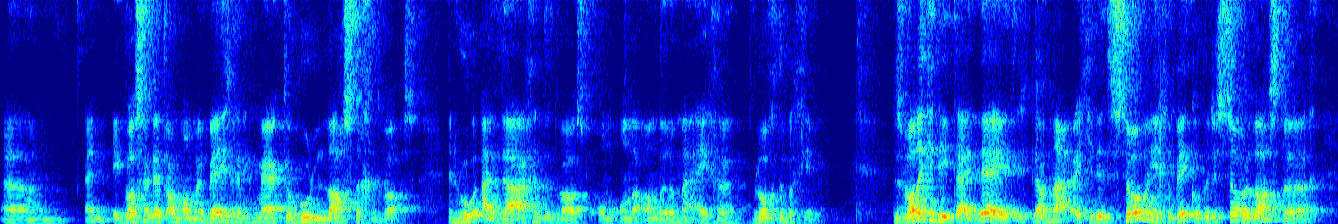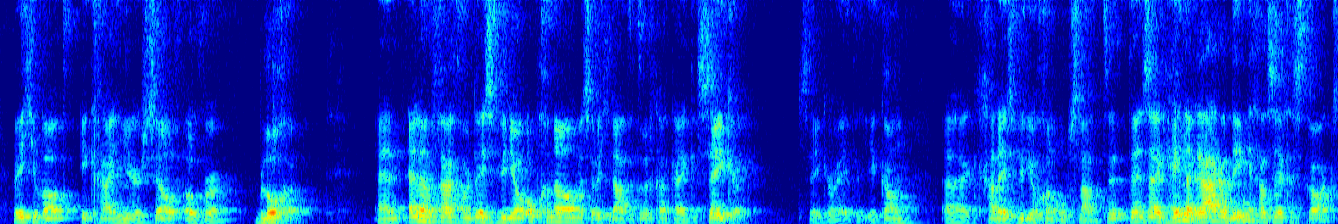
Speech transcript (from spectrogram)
Ehm, en ik was er net allemaal mee bezig en ik merkte hoe lastig het was. En hoe uitdagend het was om onder andere mijn eigen blog te beginnen. Dus wat ik in die tijd deed, is ik dacht, nou weet je, dit is zo ingewikkeld, dit is zo lastig. Weet je wat, ik ga hier zelf over bloggen. En Ellen vraagt, wordt deze video opgenomen zodat je later terug kan kijken? Zeker. Zeker weten. Je kan, uh, ik ga deze video gewoon opslaan. Tenzij ik hele rare dingen ga zeggen straks.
